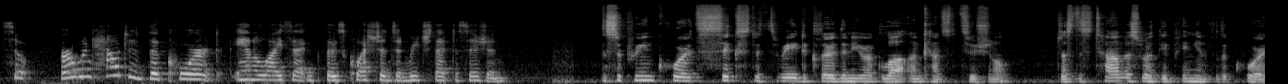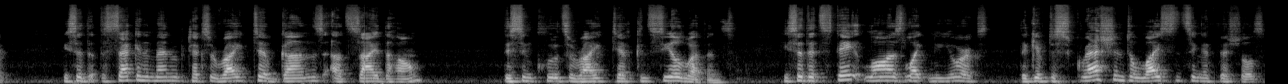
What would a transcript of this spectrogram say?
So Erwin, how did the court analyze that, those questions and reach that decision? The Supreme Court, six to three, declared the New York law unconstitutional. Justice Thomas wrote the opinion for the court. He said that the Second Amendment protects a right to have guns outside the home. This includes a right to have concealed weapons. He said that state laws like New York's that give discretion to licensing officials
